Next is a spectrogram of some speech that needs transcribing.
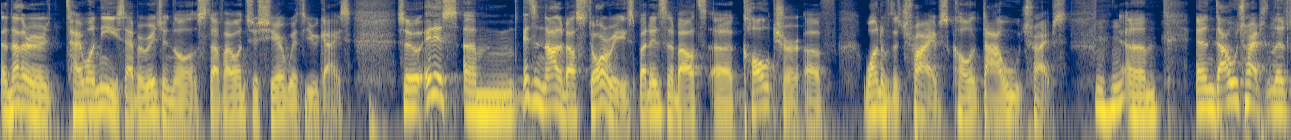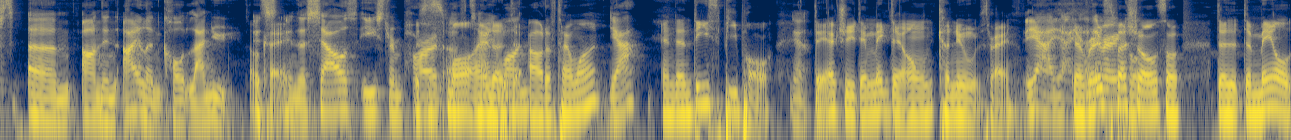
another Taiwanese Aboriginal stuff I want to share with you guys. So it is um it's not about stories, but it's about a culture of one of the tribes called Dawu tribes. Um, and Dawu tribes lives um on an island called Lanyu. It's Okay. in the southeastern It's part a small of Taiwan. island out of Taiwan. yeah. And then these people, Yeah. they actually they make their own canoes, right? Yeah, yeah, They're yeah. very cool. special. So the the male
